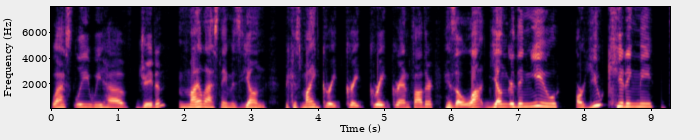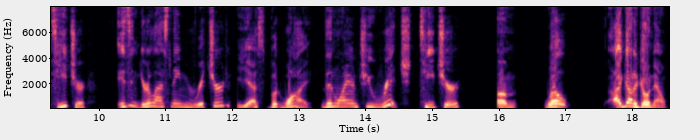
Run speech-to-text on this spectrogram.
Lastly, we have Jaden. My last name is Young because my great great great grandfather is a lot younger than you. Are you kidding me? Teacher, isn't your last name Richard? Yes, but why? Then why aren't you rich, teacher? Um, well, I gotta go now.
